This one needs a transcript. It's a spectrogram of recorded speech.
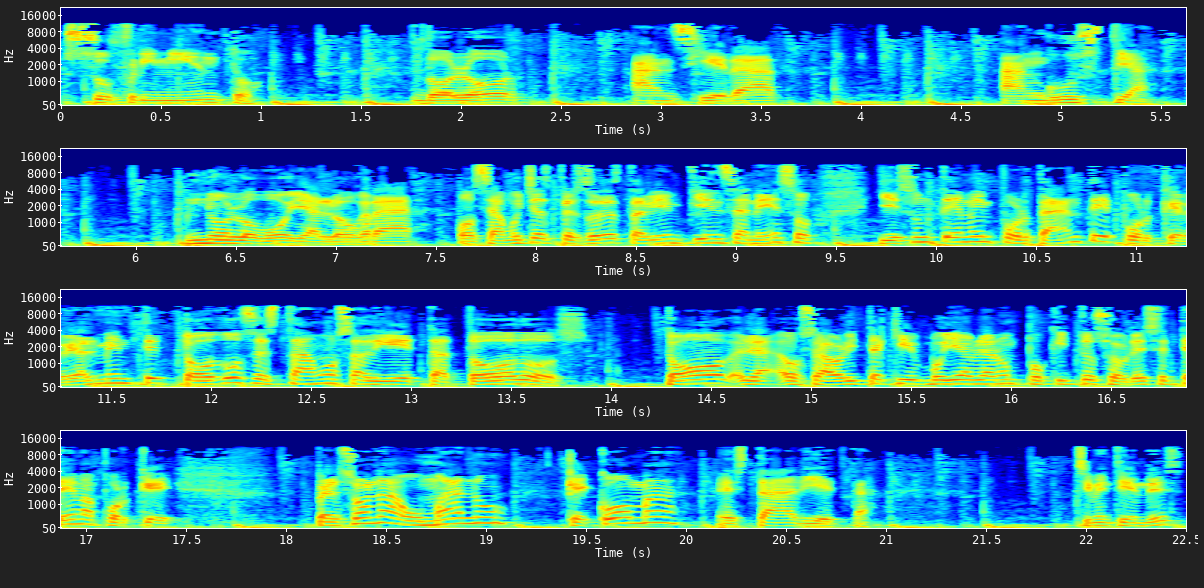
sufrimiento, dolor, ansiedad, angustia, no lo voy a lograr. O sea, muchas personas también piensan eso. Y es un tema importante porque realmente todos estamos a dieta, todos. Todo, o sea, ahorita aquí voy a hablar un poquito sobre ese tema porque persona humano que coma está a dieta. ¿Sí me entiendes?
